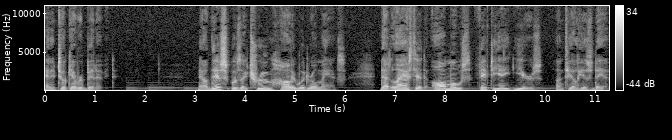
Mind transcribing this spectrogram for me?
and it took every bit of it. Now, this was a true Hollywood romance that lasted almost 58 years until his death.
